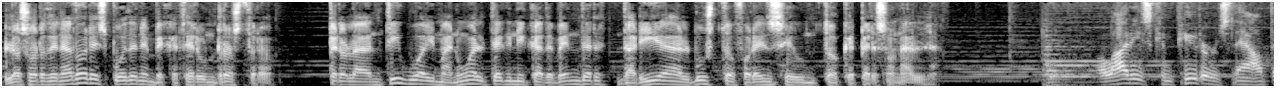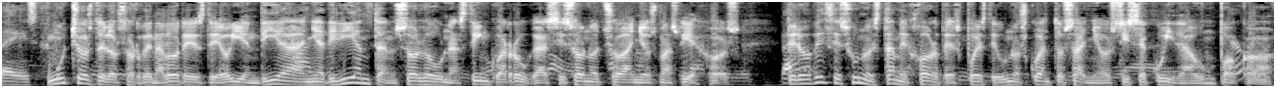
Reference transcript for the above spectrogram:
Los ordenadores pueden envejecer un rostro, pero la antigua y manual técnica de Bender daría al busto forense un toque personal. Muchos de los ordenadores de hoy en día añadirían tan solo unas cinco arrugas si son ocho años más viejos, pero a veces uno está mejor después de unos cuantos años si se cuida un poco.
